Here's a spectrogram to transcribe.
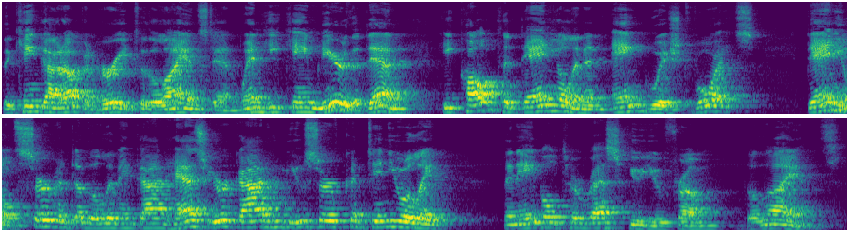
the king got up and hurried to the lion's den. When he came near the den, he called to Daniel in an anguished voice Daniel, servant of the living God, has your God, whom you serve continually, been able to rescue you from the lions?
